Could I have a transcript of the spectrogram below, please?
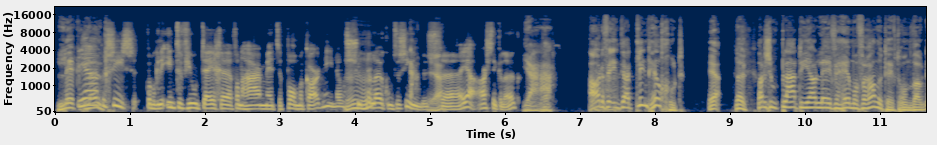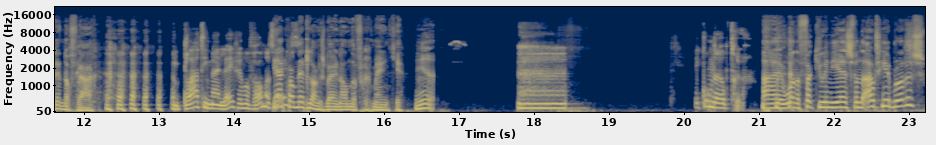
Lekker Ja, leuk. precies. Kom ik een interview tegen van haar met eh, Paul McCartney. Dat was Mhm. superleuk om te zien. Dus Ja. hartstikke leuk. Ja. Oh, dat, vind ik, dat klinkt heel goed. Ja. Leuk. Wat is een plaat die jouw leven helemaal veranderd heeft, Ron? Wou ik net nog vragen. Een plaat die mijn leven helemaal veranderd Ja, ik heeft? kwam net langs bij een ander fragmentje. Ja. Eh, ik kom daarop terug. I Wanna Fuck You in the Ass van de Out Here Brothers.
